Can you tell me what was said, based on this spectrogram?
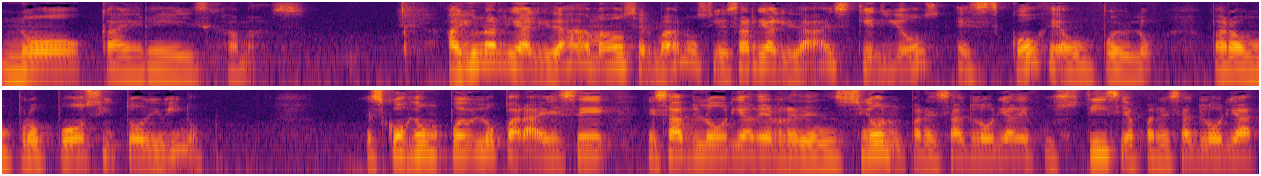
no caeréis jamás. Hay una realidad, amados hermanos, y esa realidad es que Dios escoge a un pueblo para un propósito divino. Escoge un pueblo para ese, esa gloria de redención, para esa gloria de justicia, para esa gloria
